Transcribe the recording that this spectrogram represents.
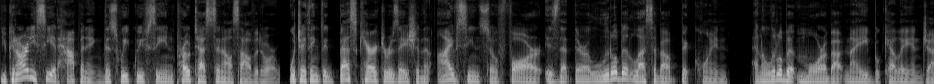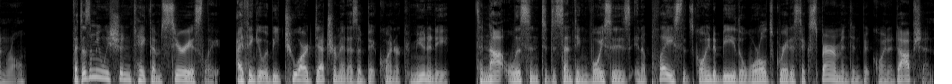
you can already see it happening. This week we've seen protests in El Salvador, which I think the best characterization that I've seen so far is that they're a little bit less about Bitcoin and a little bit more about Nayib Bukele in general. That doesn't mean we shouldn't take them seriously. I think it would be to our detriment as a Bitcoiner community to not listen to dissenting voices in a place that's going to be the world's greatest experiment in Bitcoin adoption.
